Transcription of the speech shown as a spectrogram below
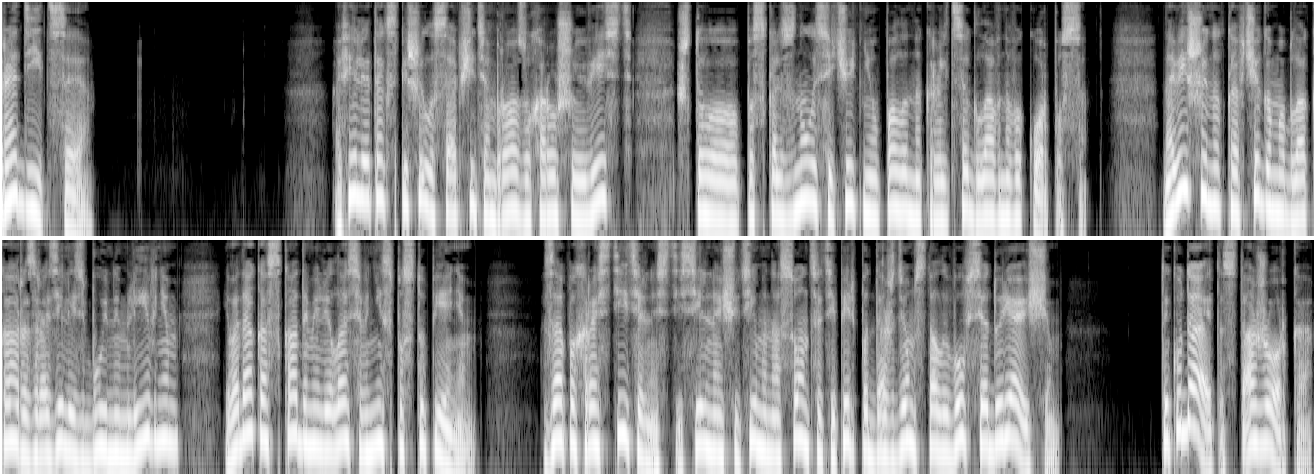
Традиция. Офелия так спешила сообщить Амбруазу хорошую весть, что поскользнулась и чуть не упала на крыльце главного корпуса. Нависшие над ковчегом облака разразились буйным ливнем, и вода каскадами лилась вниз по ступеням. Запах растительности, сильно ощутимый на солнце, теперь под дождем стал и вовсе одуряющим. «Ты куда это, стажерка?»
